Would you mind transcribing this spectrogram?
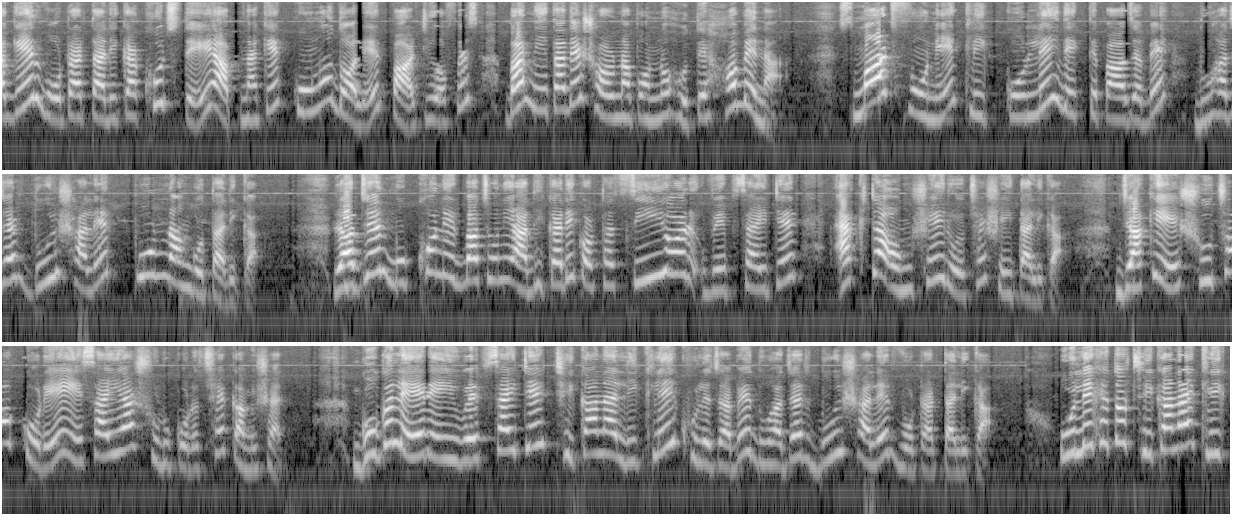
আগের ভোটার তালিকা খুঁজতে আপনাকে কোনো দলের পার্টি অফিস বা নেতাদের শরণাপন্ন হতে হবে না। স্মার্টফোনে ক্লিক করলেই দেখতে পাওয়া যাবে দু হাজার দুই সালের পূর্ণাঙ্গ তালিকা। রাজ্যের মুখ্য নির্বাচনী আধিকারিক অর্থাৎ সিইওর ওয়েবসাইটের একটা অংশেই রয়েছে সেই তালিকা, যাকে সূচক করে এসআইআর শুরু করেছে কমিশন। গুগলের এই ওয়েবসাইটের ঠিকানা লিখলেই খুলে যাবে দু হাজার দুই সালের ভোটার তালিকা। উল্লেখিত ঠিকানায় ক্লিক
